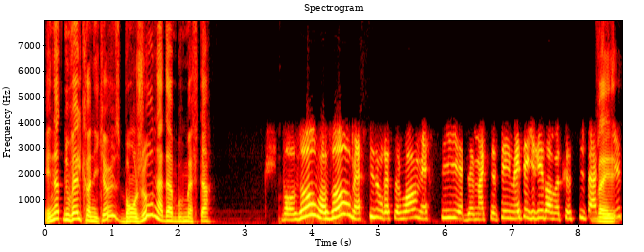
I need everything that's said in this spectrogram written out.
Et notre nouvelle chroniqueuse, bonjour Nada Boumefta. Bonjour, bonjour. Merci de me recevoir. Merci de m'accepter et m'intégrer dans votre super Ben, équipe.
